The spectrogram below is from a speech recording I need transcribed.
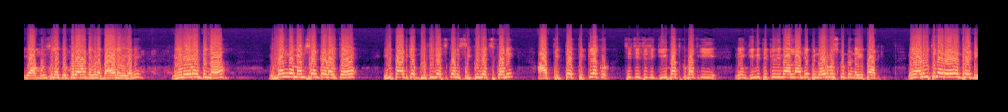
ఇక ముసిలో మూసిలో దుక్కుదామంటే కూడా బాగలేదు కానీ నేనేమంటున్నా నిజంగా మనిషి అంటోడైతే ఈ పాటికే బుద్ధి తెచ్చుకొని సిగ్గు తెచ్చుకొని ఆ తిట్టే తిట్లకు చిచి చిచి గీ బతుకు బతికి నేను గిన్ని తిట్లు తినాలా అని చెప్పి నోరు మూసుకుంటుండే ఈ పాటికి. నేను అడుగుతున్నా రేవంత్ రెడ్డి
